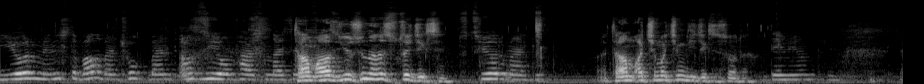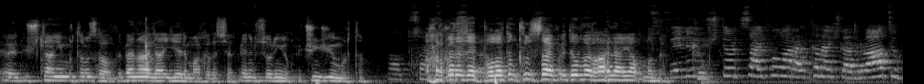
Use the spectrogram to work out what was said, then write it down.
Yiyorum enişte valla ben çok ben az yiyorum farkındaysan. Tamam az yiyorsun da nasıl tutacaksın? Tutuyorum her gün. Tamam açım açım diyeceksin sonra. Demiyorum ki. Evet 3 tane yumurtamız kaldı. Ben hala yerim arkadaşlar. Benim sorun yok. Üçüncü yumurtam. Altı sayfa. Arkadaşlar Polat'ın 40 sayfa ödevi var hala yapmadı. Benim 3-4 sayfa arkadaşlar rahatım.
